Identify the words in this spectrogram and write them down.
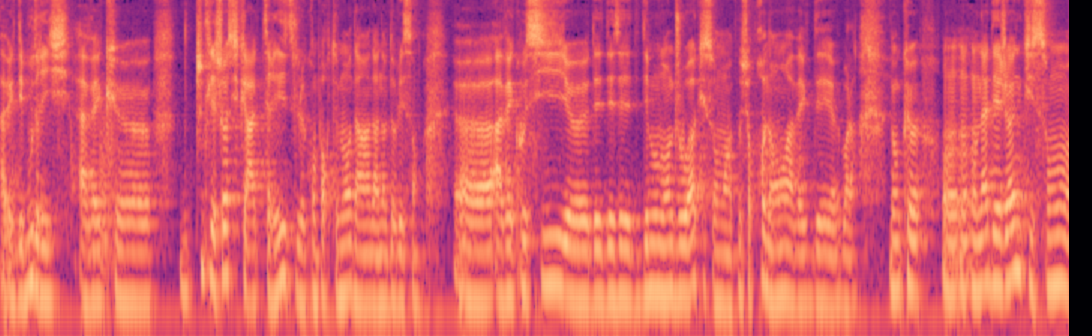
avec des bouderies, avec euh, toutes les choses qui caractérisent le comportement d'un adolescent. Euh, avec aussi des, des, des moments de joie qui sont un peu surprenants, avec des voilà. Donc on, on- a des jeunes qui sont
